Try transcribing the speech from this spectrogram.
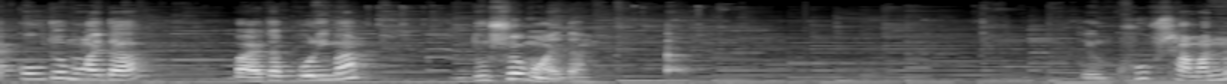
এক কৌটো ময়দা বা এটা পরিমাণ দুশো ময়দা। দেখুন, খুব সামান্য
